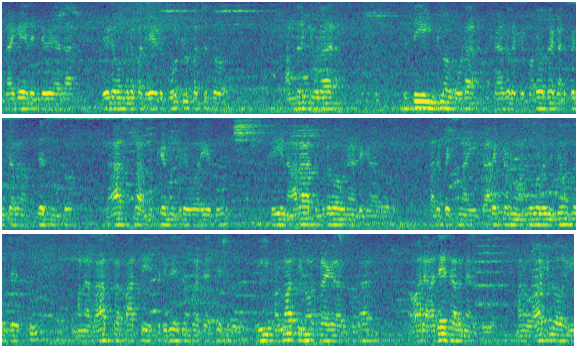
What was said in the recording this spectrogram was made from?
అలాగే రెండు వేల ఏడు వందల పదిహేడు కోట్ల ఖర్చుతో అందరికీ కూడా ప్రతి ఇంట్లో కూడా పేదలకి భరోసా కల్పించాలనే ఉద్దేశంతో రాష్ట్ర ముఖ్యమంత్రి వర్యులు శ్రీ నారా చంద్రబాబు నాయుడు గారు తలపెట్టిన ఈ కార్యక్రమం అందరూ కూడా విజయవంతం చేస్తూ మన రాష్ట్ర పార్టీ తెలుగుదేశం పార్టీ అధ్యక్షులు శ్రీ మల్లా శ్రీనివాసరావు గారు కూడా వారి ఆదేశాల మేరకు మన వాటిలో ఈ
